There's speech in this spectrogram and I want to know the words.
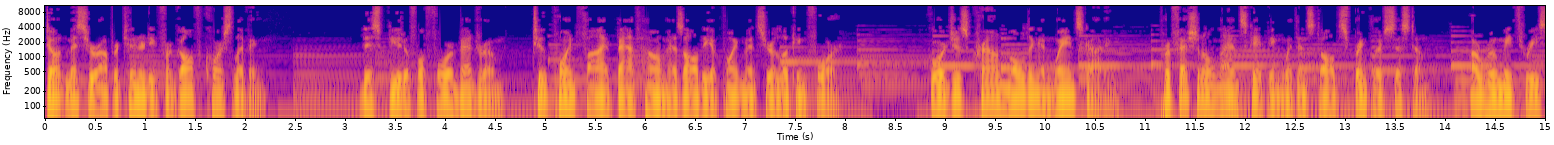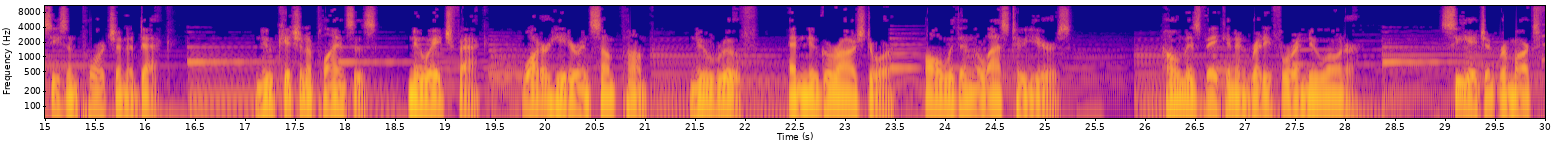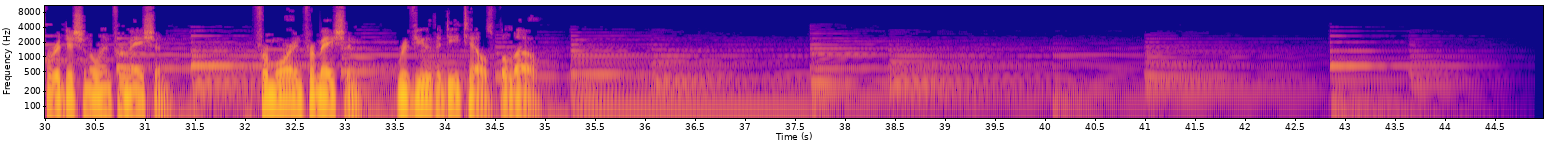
Don't miss your opportunity for golf course living. This beautiful 4 bedroom, 2.5 bath home has all the appointments you're looking for. Gorgeous crown molding and wainscoting, professional landscaping with installed sprinkler system, a roomy 3 season porch and a deck. New kitchen appliances, new HVAC, water heater and sump pump, new roof, and new garage door, all within the last two years. Home is vacant and ready for a new owner. See agent remarks for additional information. For more information, review the details below.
